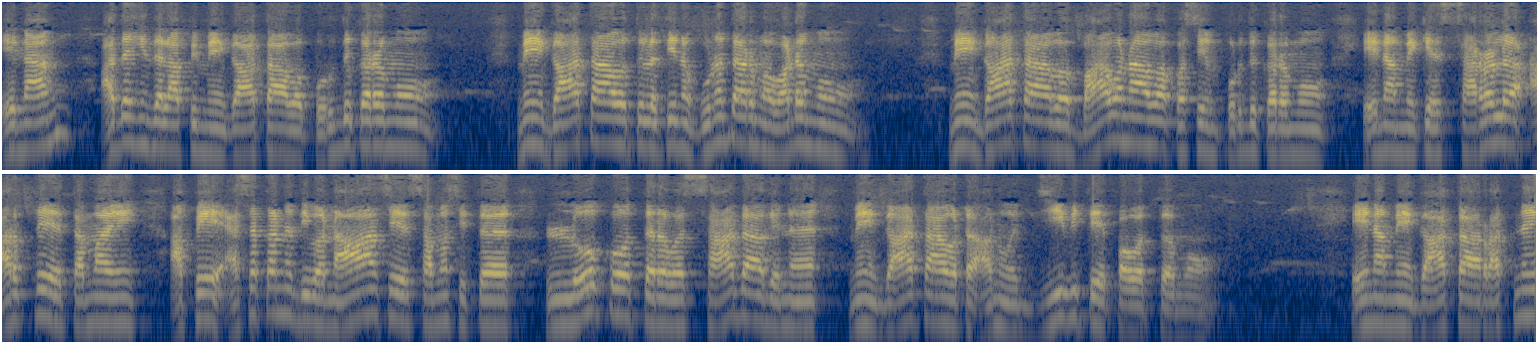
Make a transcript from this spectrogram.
එහෙනම් අද හිඳලා අපි මේ ගාථාව පුරුදු කරමු. මේ ගාථාව තුළ තියෙන ಗುಣධර්ම වඩමු. මේ ගාථාව භාවනාවක් වශයෙන් පුරුදු කරමු. එහෙනම් මේකේ සරල අර්ථය තමයි අපේ අසකන දිවනාසය සමසිත ලෝකෝත්තරව සාදාගෙන මේ ගාථාවට අනුව ජීවිතේ පවත්වමු. එහෙනම් මේ ගාථා රත්නය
